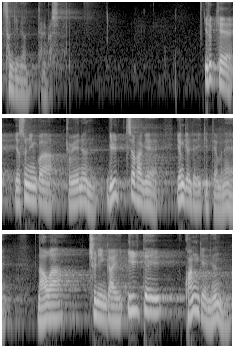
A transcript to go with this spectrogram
섬기면 되는 것입니다. 이렇게 예수님과 교회는 밀접하게 연결되어 있기 때문에 나와 주님과의 일대일 관계는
